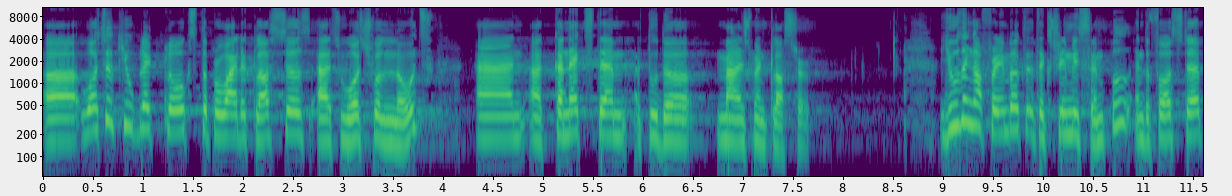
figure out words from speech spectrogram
Uh, virtual kubelet cloaks the provider clusters as virtual nodes and connects them to the management cluster. Using our frameworks is extremely simple. In the first step,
